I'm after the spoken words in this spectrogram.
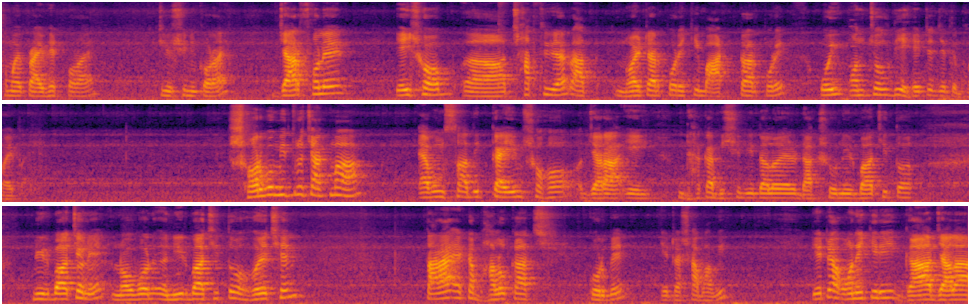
সময় প্রাইভেট পড়ায়, টিউশনি করায়। যার ফলে এইসব ছাত্রীরা রাত নয়টার পরে কিংবা আটটার পরে ওই অঞ্চল দিয়ে হেঁটে যেতে ভয় পায়। সর্বমিত্র চাকমা এবং সাদিক কাইম সহ যারা এই ঢাকা বিশ্ববিদ্যালয়ের ডাকসু নির্বাচিত, নির্বাচনে নব, নির্বাচিত হয়েছেন, তারা একটা ভালো কাজ করবে, এটা স্বাভাবিক। এটা অনেকেরই গা জ্বালা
